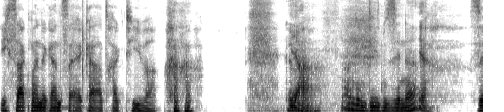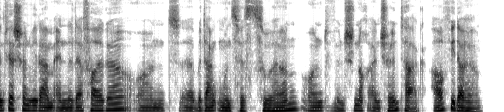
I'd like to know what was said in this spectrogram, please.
ich sag mal, eine ganze Ecke attraktiver. genau. Ja, und in diesem Sinne. Ja sind wir schon wieder am Ende der Folge und äh, bedanken uns fürs Zuhören und wünschen noch einen schönen Tag. Auf Wiederhören.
